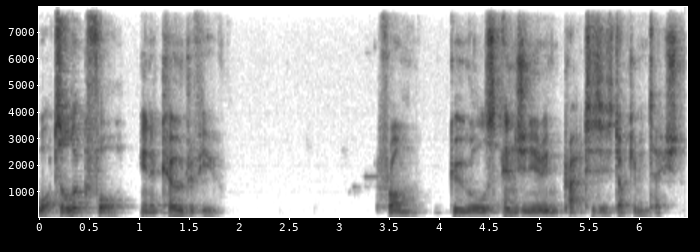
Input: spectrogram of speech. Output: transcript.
What to look for in a code review from Google's Engineering Practices documentation.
